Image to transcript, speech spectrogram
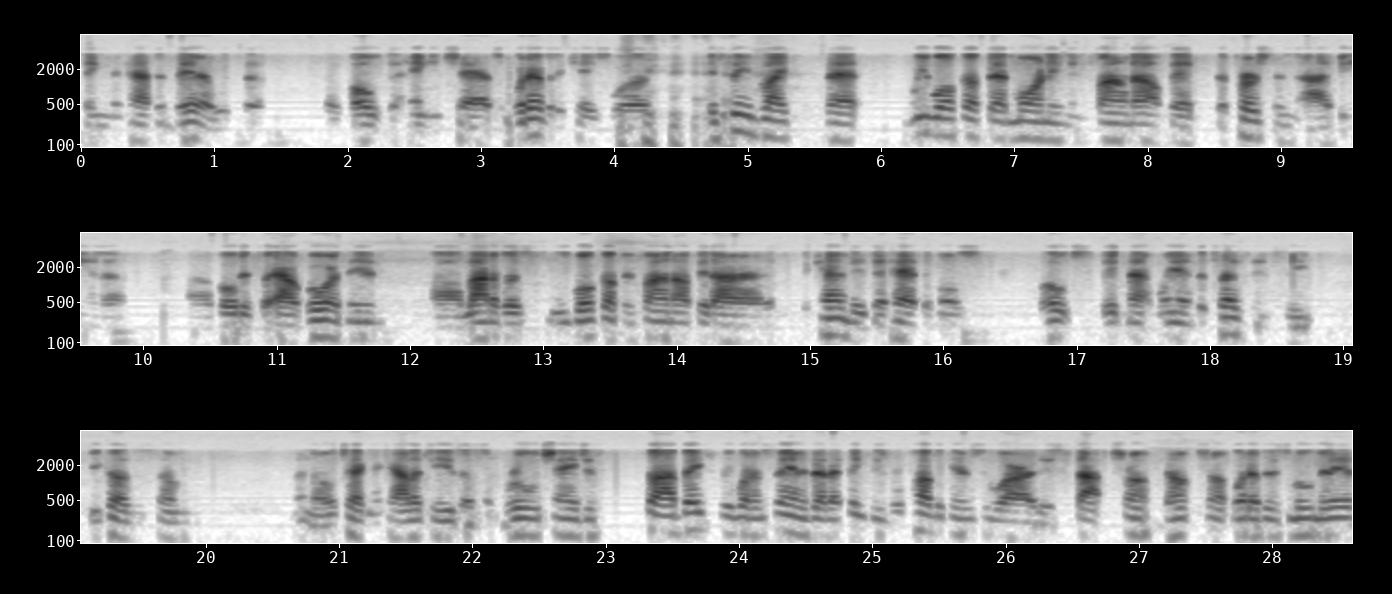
thing that happened there with the, the vote, the hanging chads, whatever the case was, it seems like that we woke up that morning and found out that the person, I being a, uh, voted for Al Gore then, uh, a lot of us, we woke up and found out that our the candidate that had the most votes did not win the presidency because of some, you know, technicalities or some rule changes. So I basically what I'm saying is that I think these Republicans who are this stop Trump, dump Trump, whatever this movement is,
